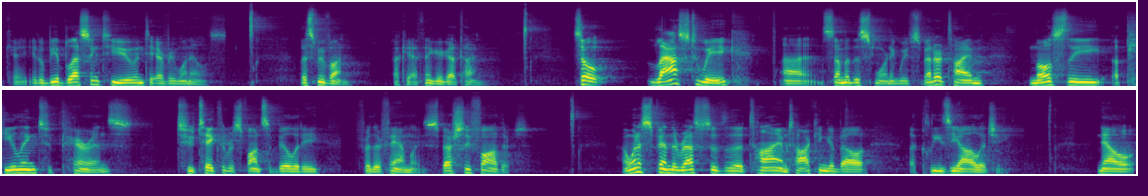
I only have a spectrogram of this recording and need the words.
Okay? It'll be a blessing to you and to everyone else. Let's move on. Okay, I think I got time. So, last week, uh, some of this morning, we've spent our time mostly appealing to parents to take the responsibility for their families, especially fathers. I want to spend the rest of the time talking about ecclesiology. Now,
